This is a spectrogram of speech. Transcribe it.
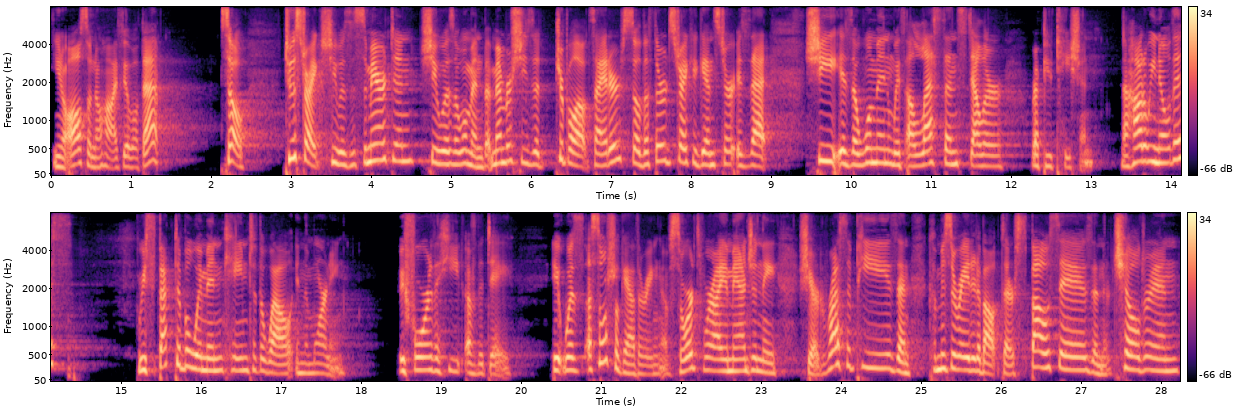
You know, also know how I feel about that. So, Two strikes. She was a Samaritan, she was a woman. But remember, she's a triple outsider. So the third strike against her is that she is a woman with a less than stellar reputation. Now, how do we know this? Respectable women came to the well in the morning before the heat of the day. It was a social gathering of sorts where I imagine they shared recipes and commiserated about their spouses and their children.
